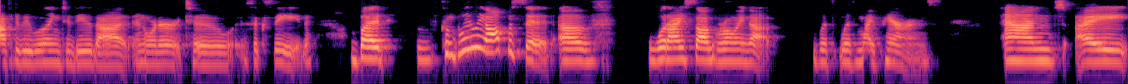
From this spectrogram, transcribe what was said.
have to be willing to do that in order to succeed. But completely opposite of what I saw growing up with, with my parents. And i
